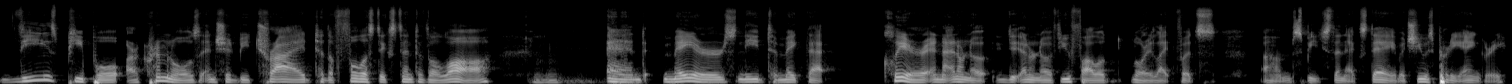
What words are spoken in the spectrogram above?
these people are criminals and should be tried to the fullest extent of the law Mhm. and mayors need to make that clear and i don't know i don't know if you followed lori lightfoot's um, speech the next day but she was pretty angry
